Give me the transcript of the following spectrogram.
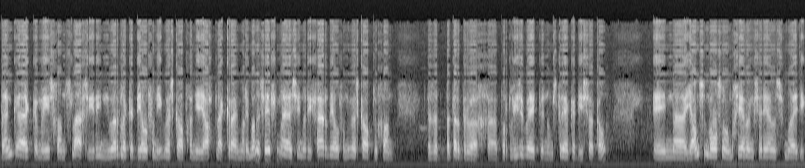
Dink ek 'n mens gaan slegs hierdie noordelike deel van die Oos-Kaap gaan 'n jagplek kry, maar die manne sê vir my as jy na die ver deel van die Oos-Kaap toe gaan, is dit bitter droog. Uh, Port Elizabeth en omstreke die sukkel. En uh Jansen wil se omgewing sê jy ons vir my die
